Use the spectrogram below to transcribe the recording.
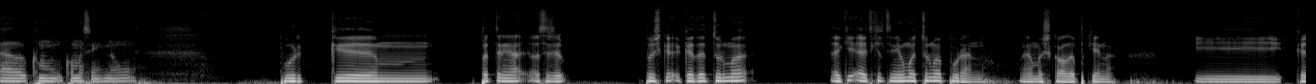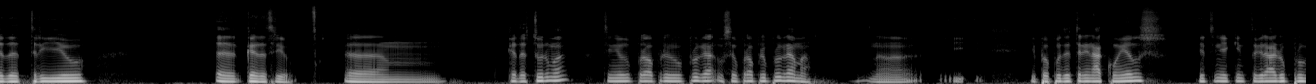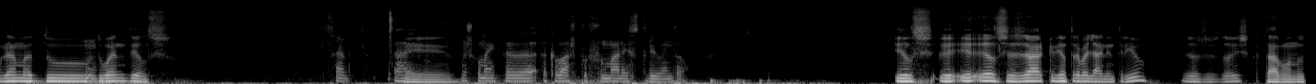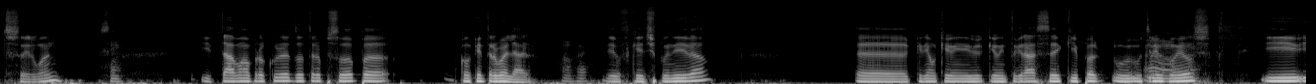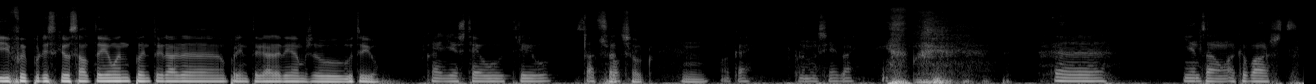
Uh, como, como assim? Não... Porque hum, para treinar, ou seja, depois cada turma, aqui, aquilo tinha uma turma por ano, é uma escola pequena, e cada trio, uh, cada trio, um, cada turma tinha o, próprio o seu próprio programa. Uh, e, e, para poder treinar com eles, eu tinha que integrar o programa do, hum. do ano deles. Certo. Ai, e... Mas como é que acabaste por formar esse trio então? Eles, eles já queriam trabalhar em trio, eles os dois que estavam no terceiro ano. Sim. E estavam à procura de outra pessoa para, com quem trabalhar. Okay. Eu fiquei disponível. Uh, queriam que eu, que eu integrasse a equipa, o, o trio ah, com okay. eles. E, e, foi por isso que eu saltei um ano para integrar, a, para integrar digamos, o, o trio. Ok, e este é o trio Sat Shock. Hum. Ok, pronunciei bem. uh, e então acabaste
